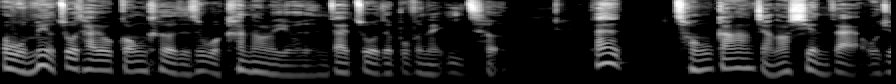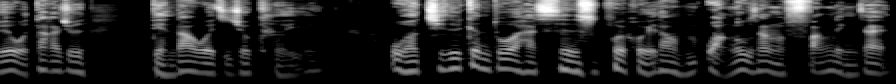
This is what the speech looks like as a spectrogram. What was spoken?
我没有做太多功课，只是我看到了有人在做这部分的预测。但是从刚刚讲到现在，我觉得我大概就是点到为止就可以了。我其实更多的还是 会回到网络上的芳龄在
